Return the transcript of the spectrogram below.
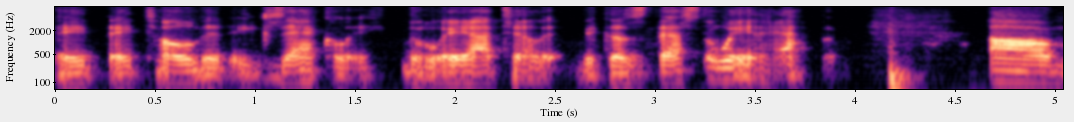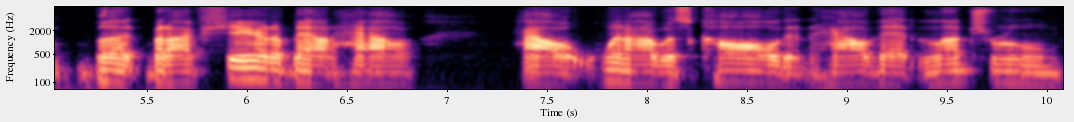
they they told it exactly the way I tell it because that's the way it happened. Um, but but I've shared about how how when I was called and how that lunchroom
